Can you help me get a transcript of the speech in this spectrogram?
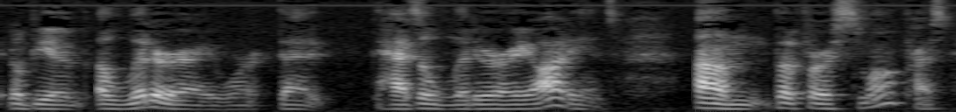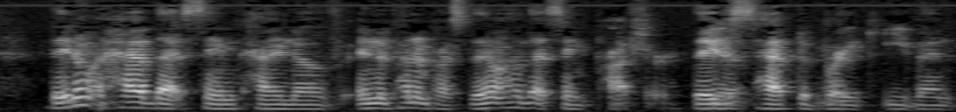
It'll be a, a literary work that has a literary audience. Um, but for a small press, they don't have that same kind of independent press. They don't have that same pressure. They yeah. just have to break even.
